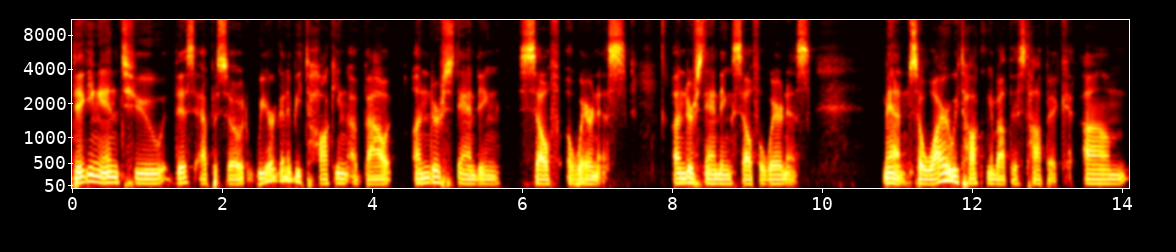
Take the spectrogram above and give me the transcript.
digging into this episode, we are going to be talking about understanding self awareness. Understanding self awareness. Man, so why are we talking about this topic? Um,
